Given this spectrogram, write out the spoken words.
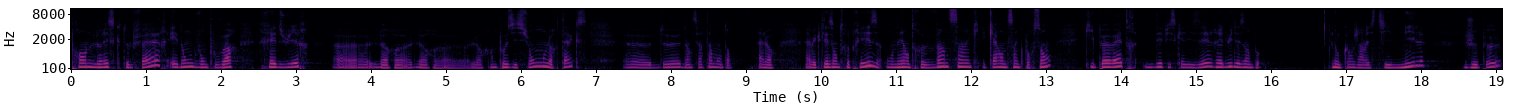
prendre le risque de le faire et donc vont pouvoir réduire euh, leur, leur, leur imposition, leur taxe d'un certain montant. Alors, avec les entreprises, on est entre 25 et 45% qui peuvent être défiscalisés, réduits des impôts. Donc, quand j'investis 1000, je peux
